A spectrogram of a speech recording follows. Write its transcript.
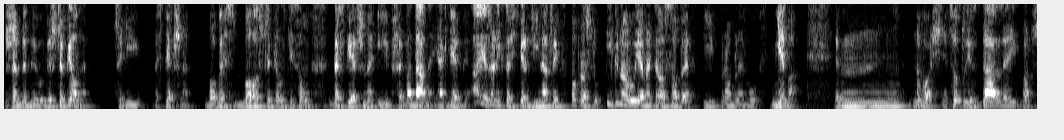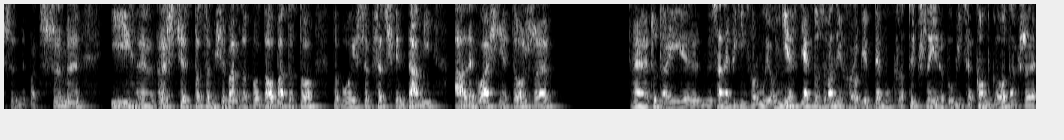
żeby były wyszczepione czyli bezpieczne, bo, bez, bo szczepionki są bezpieczne i przebadane, jak wiemy. A jeżeli ktoś twierdzi inaczej, po prostu ignorujemy tę osobę i problemu nie ma. No właśnie, co tu jest dalej? Patrzymy, patrzymy. I e, wreszcie to, co mi się bardzo podoba, to to, to było jeszcze przed świętami, ale właśnie to, że Tutaj e, Sanepid informuje o niezdiagnozowanej chorobie w Demokratycznej Republice Kongo, także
